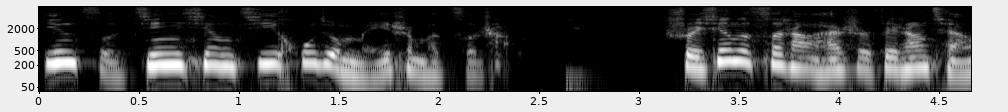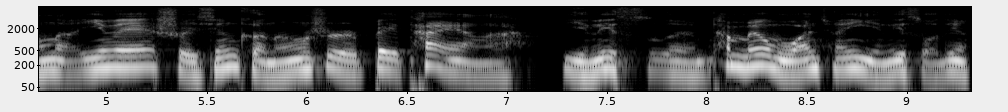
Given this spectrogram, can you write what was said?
因此金星几乎就没什么磁场。水星的磁场还是非常强的，因为水星可能是被太阳啊引力锁，它没有完全引力锁定，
